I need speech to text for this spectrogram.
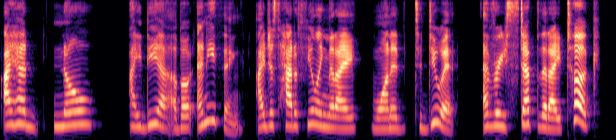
I had no idea about anything. I just had a feeling that I wanted to do it. Every step that I took,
